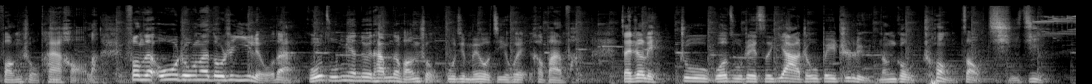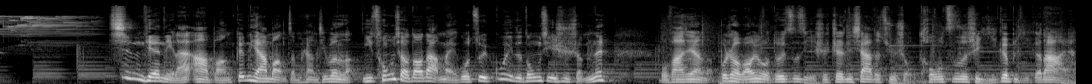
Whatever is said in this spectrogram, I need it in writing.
防守太好了。放在欧洲那都是一流的。国足面对他们的防守，估计没有机会和办法。在这里，祝国足这次亚洲杯之旅能够创造奇迹。今天你来阿榜跟帖阿榜，咱们上期问了，你从小到大买过最贵的东西是什么呢？我发现了不少网友对自己是真下得去手，投资是一个比一个大呀。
